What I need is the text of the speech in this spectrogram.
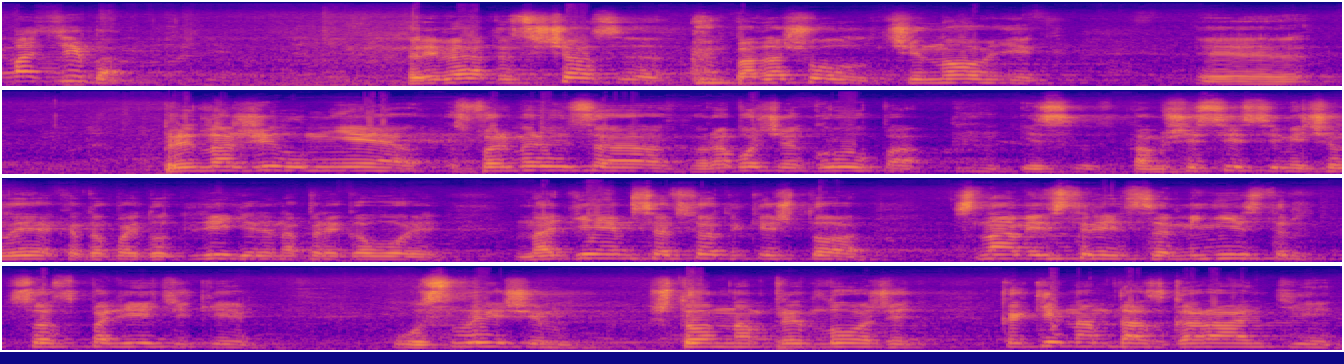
Спасибо. Ребята, сейчас э, подошел чиновник, э, предложил мне, сформируется рабочая группа из там 6-7 человек, это пойдут лидеры на переговоры. Надеемся все-таки, что с нами встретится министр соцполитики, услышим, что он нам предложит, какие нам даст гарантии,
